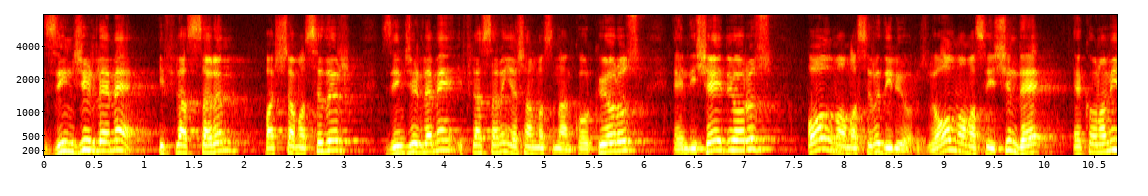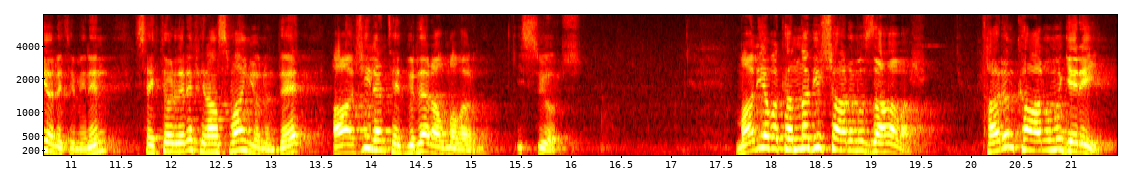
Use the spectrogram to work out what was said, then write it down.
zincirleme iflasların başlamasıdır. Zincirleme iflasların yaşanmasından korkuyoruz, endişe ediyoruz, olmamasını diliyoruz. Ve olmaması için de ekonomi yönetiminin sektörlere finansman yönünde acilen tedbirler almalarını istiyoruz. Maliye Bakanı'na bir çağrımız daha var. Tarım kanunu gereği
